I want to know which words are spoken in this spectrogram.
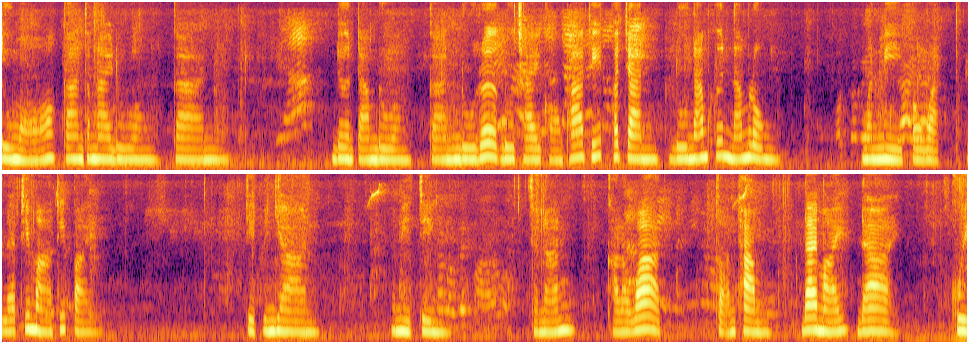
ดูหมอ การทำนายดวง การ เดินตามดวง การดูฤกษ์ดูชัยของพระอาทิตย์พระจันทร์ ดูน้ำขึ้นน้ำลง มันมีประวัติและที่มาที่ไป จิตวิญญาณ มันมีจริง ฉะนั้นคารวาสสอนธรรม ได้ไหมได้ คุย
